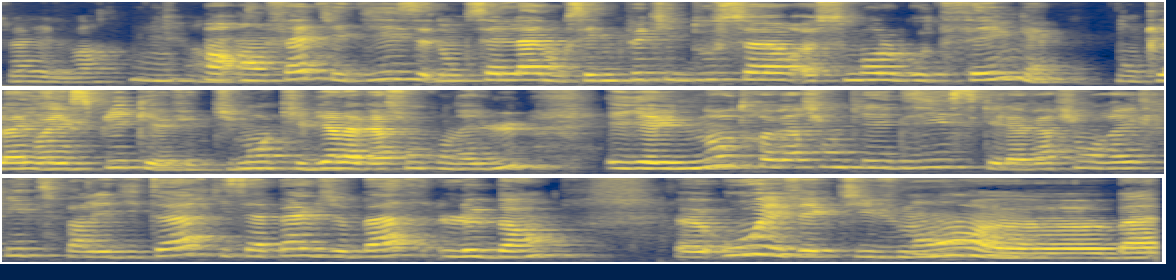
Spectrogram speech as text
Je vais aller le voir. Mm. En, fait, ils disent donc celle-là, donc c'est une petite douceur, a small good thing. Donc là, ils expliquent effectivement qui est bien la version qu'on a lue. Et il y a une autre version qui existe, qui est la version réécrite par l'éditeur, qui s'appelle The Bath, le bain. Euh, où effectivement euh, bah,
